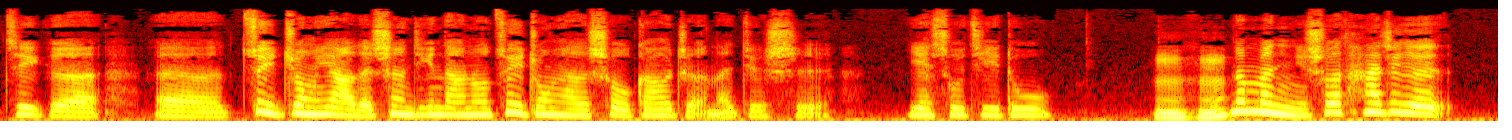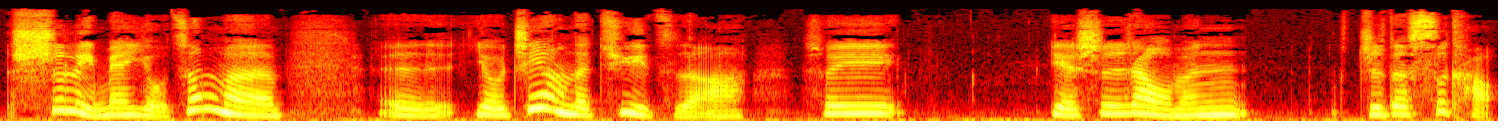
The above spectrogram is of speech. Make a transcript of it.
这个呃最重要的圣经当中最重要的受膏者呢，就是耶稣基督。嗯哼，那么你说他这个诗里面有这么呃有这样的句子啊，所以也是让我们值得思考。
